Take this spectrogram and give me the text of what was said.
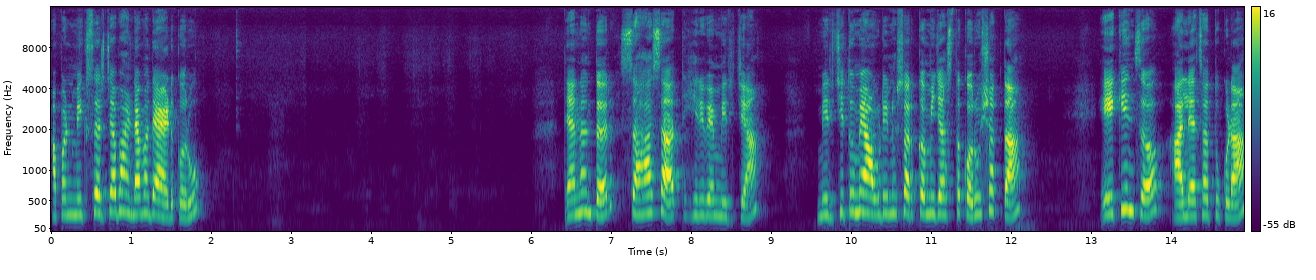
आपण मिक्सरच्या भांड्यामध्ये ॲड करू. त्यानंतर सहा सात हिरव्या मिरच्या. मिरची तुम्ही आवडीनुसार कमी जास्त करू शकता. एक इंच आल्याचा तुकडा.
